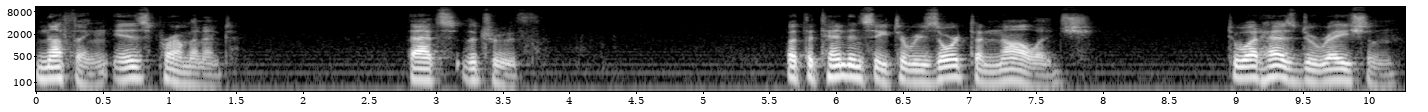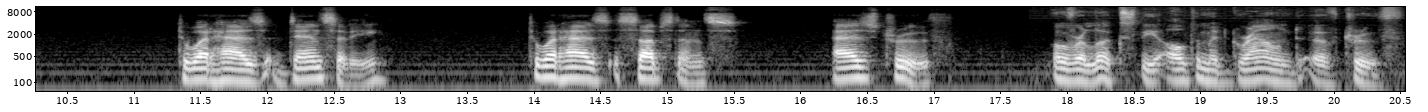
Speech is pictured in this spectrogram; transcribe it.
Nothing is permanent. That's the truth. But the tendency to resort to knowledge, to what has duration, to what has density, to what has substance, as truth, overlooks the ultimate ground of truth.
